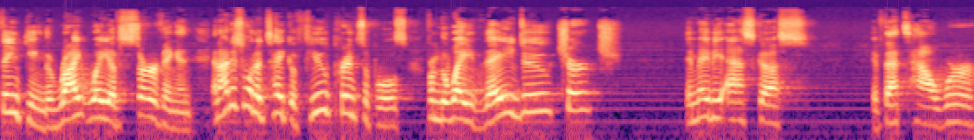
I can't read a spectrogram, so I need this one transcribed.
thinking, the right way of serving. And, and I just want to take a few principles from the way they do church and maybe ask us if that's how we're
